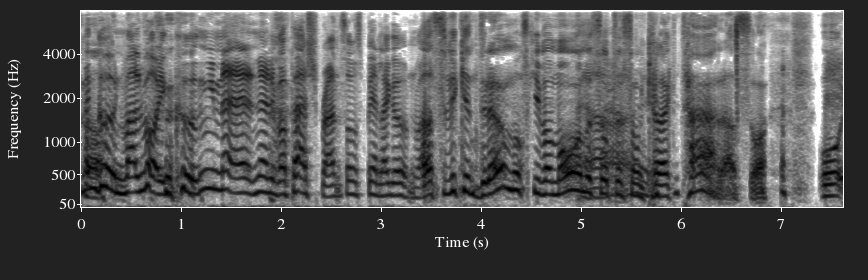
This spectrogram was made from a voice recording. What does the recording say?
Men Gunvald var ju kung när, när det var Persbrandt som spelade Gunvald. Alltså vilken dröm att skriva manus åt en sån karaktär alltså. Och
